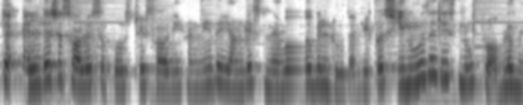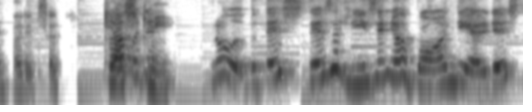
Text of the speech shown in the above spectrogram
The eldest is always supposed to say sorry, honey. The youngest never will do that because she knows that there's no problem in her itself. Trust then- me. bro but there's there's a reason you're born the eldest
